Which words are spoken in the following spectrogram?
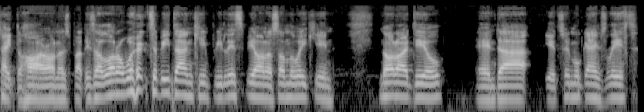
take the higher honours. But there's a lot of work to be done, Kempy. Let's be honest. On the weekend, not ideal. And uh, yeah, two more games left.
